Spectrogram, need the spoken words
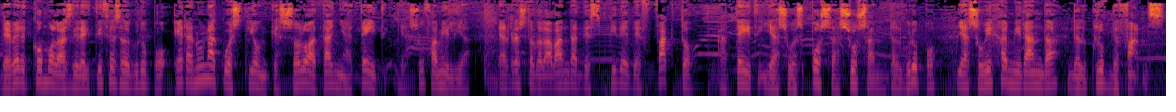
de ver cómo las directrices del grupo eran una cuestión que solo atañe a Tate y a su familia, el resto de la banda despide de facto a Tate y a su esposa Susan del grupo y a su hija Miranda del club de fans.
